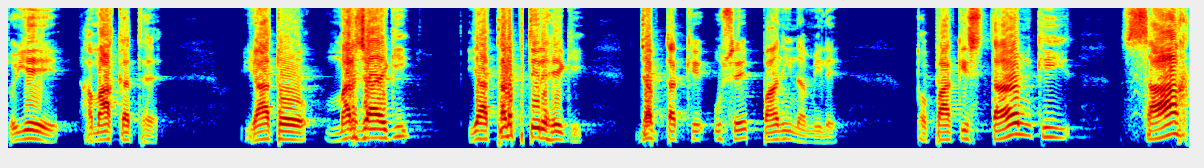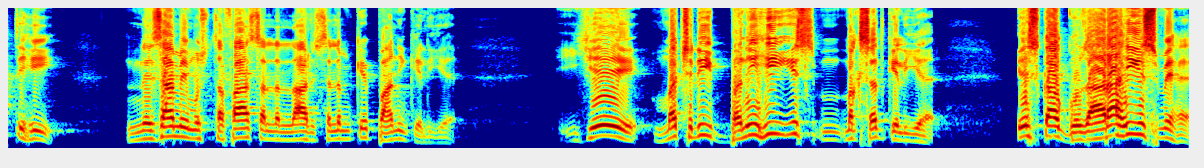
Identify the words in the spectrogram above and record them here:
तो ये हमाकत है। या तो मर जाएगी या तड़पती रहेगी जब तक कि उसे पानी ना मिले। तो पाकिस्तान की साख्त ही निज़ाम मुस्तफ़ा सल्लल्लाहु अलैहि वसल्लम के पानी के लिए ये मछली बनी ही इस मकसद के लिए है। इसका गुजारा ही इसमें है।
